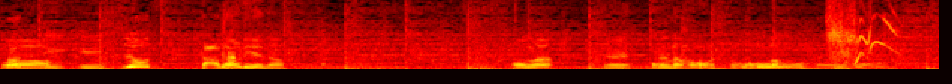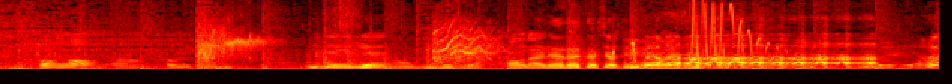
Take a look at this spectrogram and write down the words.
哇，雨雨只有打到脸了，红了，对，真的红，红了，痛哦。一点一点一点，好，来来来，再下去。哎哎哎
